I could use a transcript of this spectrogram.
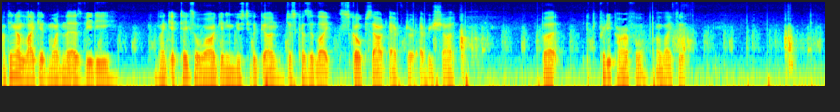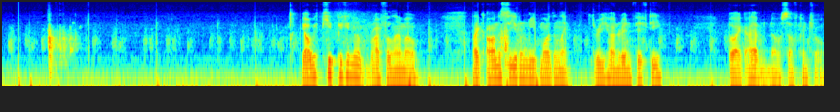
I think I like it more than the SVD. Like, it takes a while getting used to the gun, just because it, like, scopes out after every shot. But, pretty powerful. I like it. You always keep picking up rifle ammo. Like, honestly, you don't need more than, like, 350. But, like, I have no self-control.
